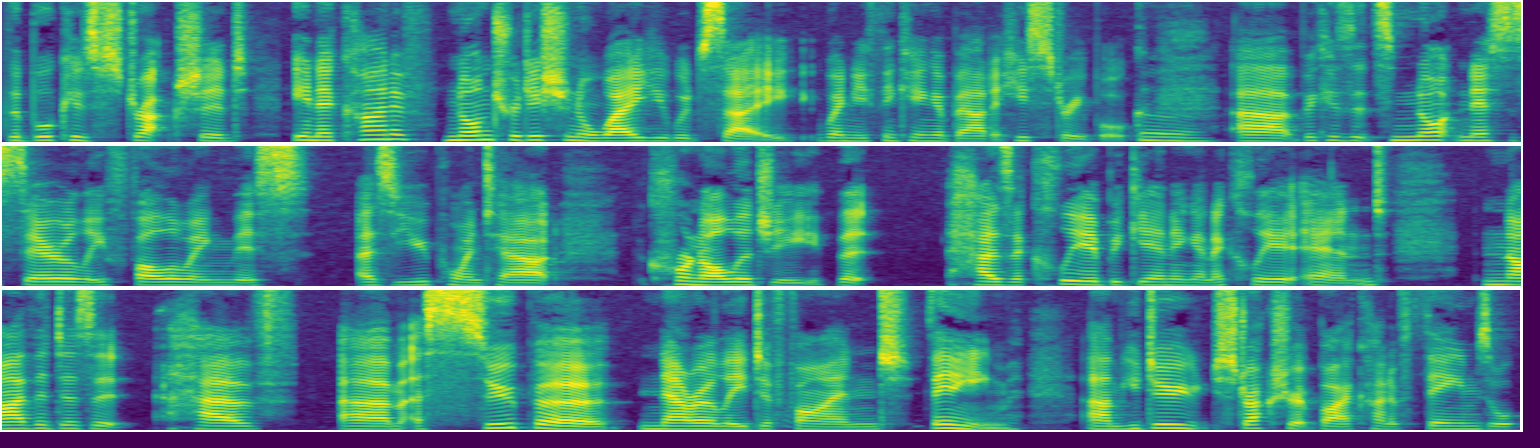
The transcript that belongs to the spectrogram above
the book is structured in a kind of non traditional way, you would say, when you're thinking about a history book, mm. uh, because it's not necessarily following this, as you point out, chronology that has a clear beginning and a clear end. Neither does it have um, a super narrowly defined theme. Um, you do structure it by kind of themes or,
